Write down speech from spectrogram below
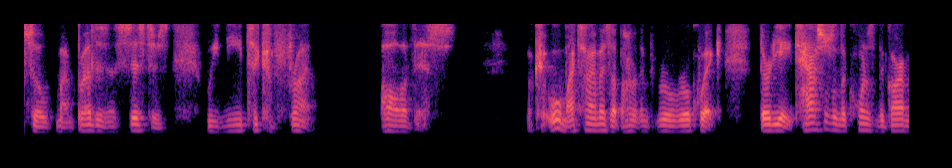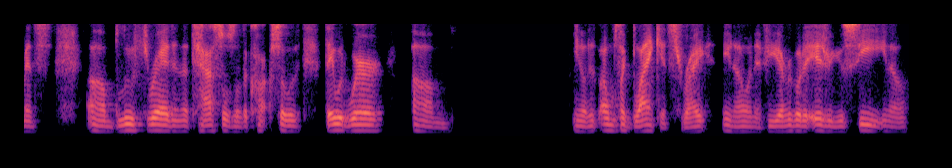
so my brothers and sisters we need to confront all of this Okay. Oh, my time is up. Real, real quick. 38 tassels on the corners of the garments, um, blue thread in the tassels of the car. So they would wear, um, you know, almost like blankets, right? You know, and if you ever go to Israel, you see, you know,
